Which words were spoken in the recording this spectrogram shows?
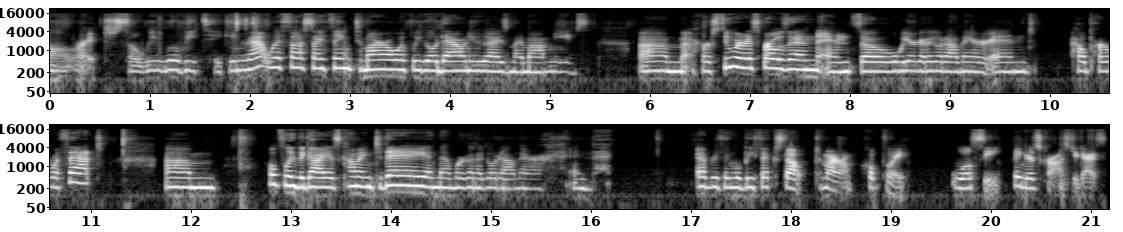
All right, so we will be taking that with us, I think, tomorrow if we go down, you guys. My mom needs, um, her sewer is frozen, and so we are going to go down there and help her with that. Um, hopefully the guy is coming today, and then we're going to go down there and everything will be fixed out tomorrow, hopefully we'll see. Fingers crossed, you guys.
